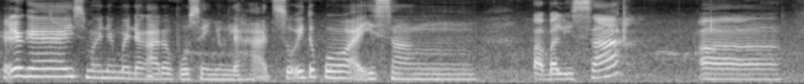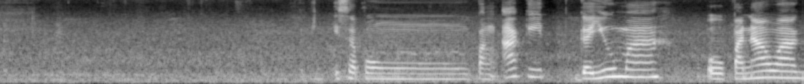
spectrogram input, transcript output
Hello guys! Magandang magandang araw po sa inyong lahat. So ito po ay isang pabalisa ah, isa pong pang-akit, gayuma o panawag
